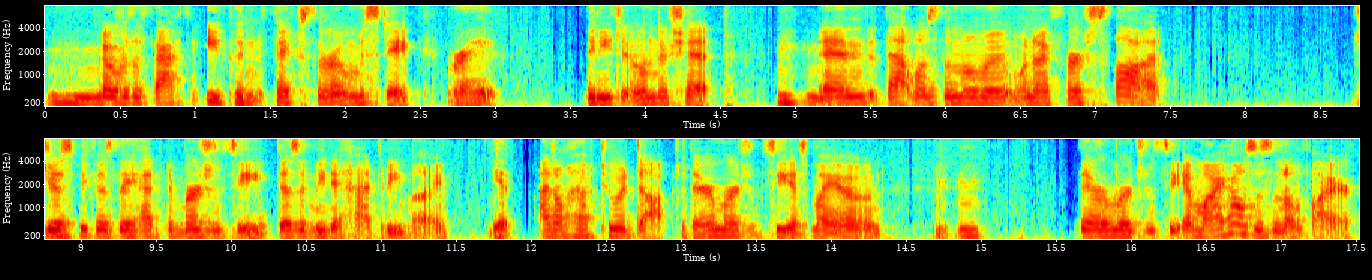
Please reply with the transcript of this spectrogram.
Mm-hmm. over the fact that you couldn't fix their own mistake? Right. They need to own their shit. Mm-hmm. And that was the moment when I first thought just because they had an emergency doesn't mean it had to be mine. Yep. I don't have to adopt their emergency as my own. Their emergency, and my house isn't on fire.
